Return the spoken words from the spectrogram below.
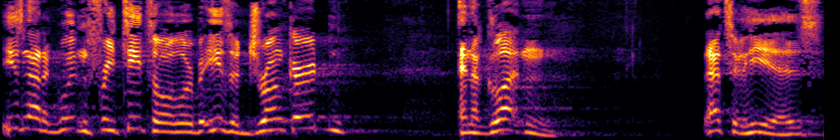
He's not a gluten free teetotaler, but he's a drunkard and a glutton. That's who he is.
